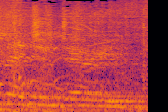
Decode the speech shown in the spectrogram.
Legendary.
